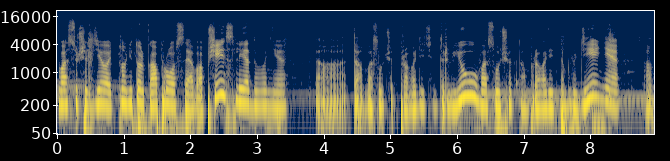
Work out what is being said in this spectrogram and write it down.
вас учат делать, ну, не только опросы, а вообще исследования, а, там вас учат проводить интервью, вас учат там проводить наблюдения, там,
